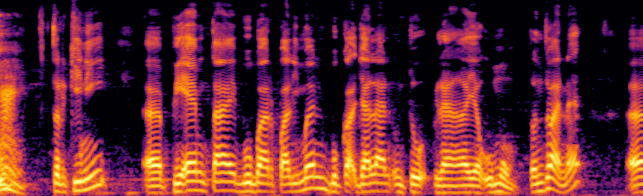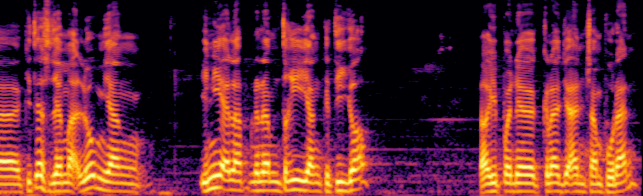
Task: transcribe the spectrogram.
terkini uh, PM Thai bubar parlimen buka jalan untuk pilihan raya umum. Tuan-tuan eh uh, kita sudah maklum yang ini adalah Perdana Menteri yang ketiga daripada kerajaan campuran.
